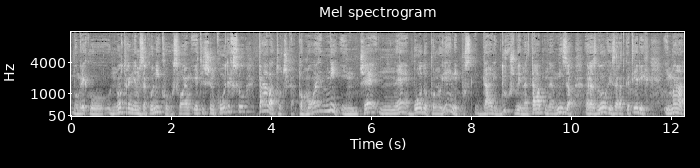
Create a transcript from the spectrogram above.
bom rekel, notranjem zakoniku, v svojem etičnem kodeksu, prava točka. Po mojem, ni. In če ne bodo ponujeni, dali družbi na ta na mizo razlogi, zaradi katerih ima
